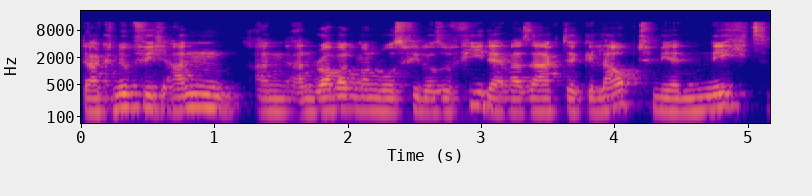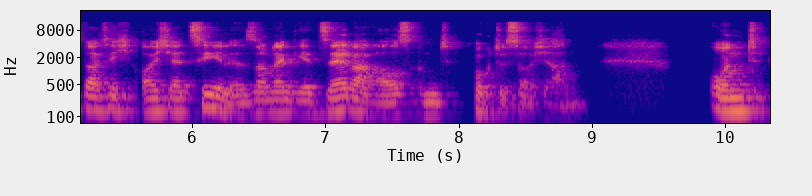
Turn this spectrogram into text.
Da knüpfe ich an, an, an Robert Monroes Philosophie, der immer sagte, glaubt mir nichts, was ich euch erzähle, sondern geht selber raus und guckt es euch an. Und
